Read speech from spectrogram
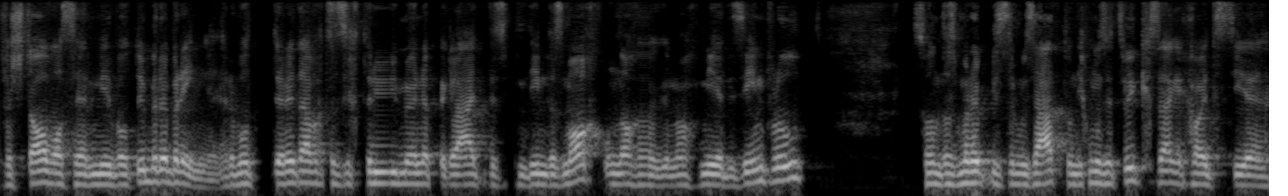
verstehen, was er mir überbringen will. Er will ja nicht einfach, dass ich drei Monate begleite, dass ich mit ihm das mache und nachher nach mir die Sinnflut, sondern dass man etwas daraus hat. Und ich muss jetzt wirklich sagen, ich habe jetzt die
